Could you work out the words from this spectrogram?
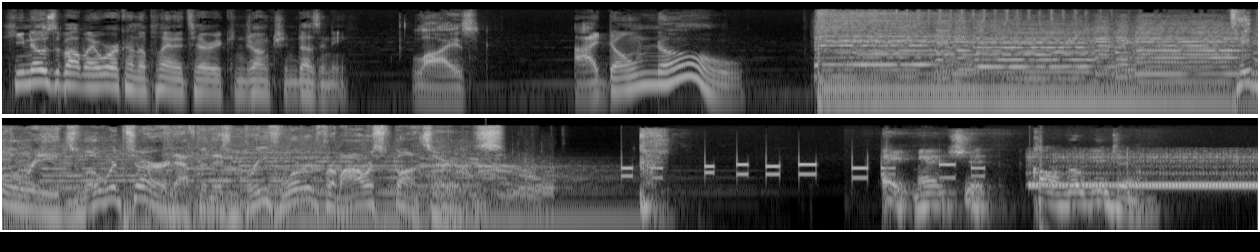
he knows about my work on the planetary conjunction, doesn't he? Lies. I don't know. Table Reads will return after this brief word from our sponsors. Hey, man, shit. Call Rogue Intel.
